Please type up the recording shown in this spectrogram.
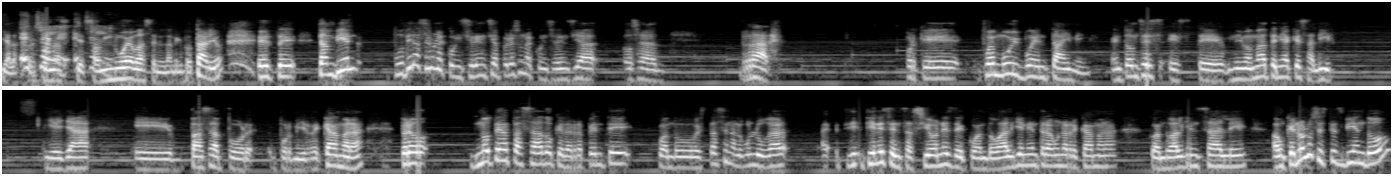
y a las Échale, personas que son nuevas en el anecdotario. Este, también pudiera ser una coincidencia, pero es una coincidencia, o sea, rara. Porque fue muy buen timing. Entonces, este, mi mamá tenía que salir y ella eh, pasa por, por mi recámara, pero ¿no te ha pasado que de repente cuando estás en algún lugar eh, ti- tienes sensaciones de cuando alguien entra a una recámara, cuando alguien sale, aunque no los estés viendo,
